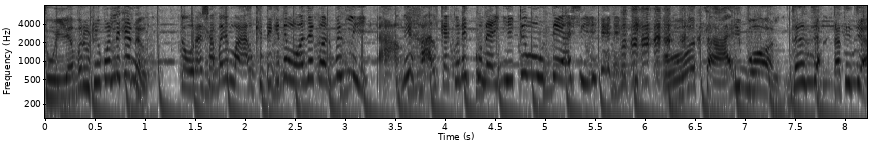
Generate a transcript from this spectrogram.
তুই আবার উঠে পড়লি কেন? তোরা সবাই মাল খেতে খেতে মজা কর বুঝলি? আমি হালকা করে কোনায় গিয়ে একটু মুতে আসি। ও তাই বল। যা যা তাতে যা।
